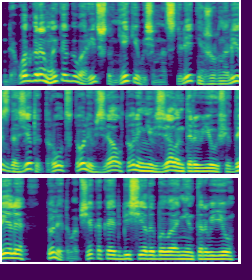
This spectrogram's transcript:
Да вот Громыко говорит, что некий восемнадцатилетний журналист газеты «Труд» то ли взял, то ли не взял интервью у Фиделя, то ли это вообще какая-то беседа была, а не интервью.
